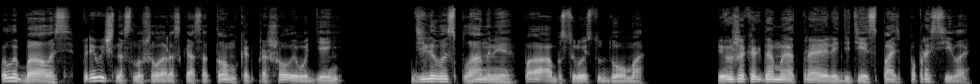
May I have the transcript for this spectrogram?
Улыбалась, привычно слушала рассказ о том, как прошел его день. Делилась планами по обустройству дома. И уже когда мы отправили детей спать, попросила.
